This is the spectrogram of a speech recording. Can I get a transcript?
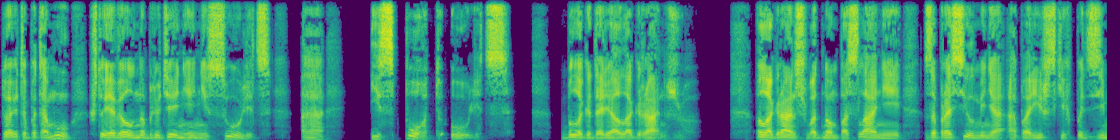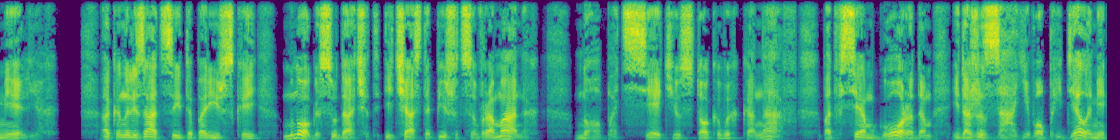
то это потому, что я вел наблюдение не с улиц, а из-под улиц, благодаря Лагранжу. Лагранж в одном послании запросил меня о парижских подземельях. О канализации-то парижской много судачат и часто пишется в романах, но под сетью стоковых канав, под всем городом и даже за его пределами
